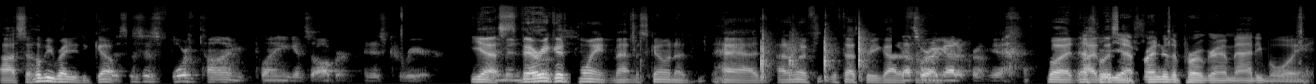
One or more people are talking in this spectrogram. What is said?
uh, so he'll be ready to go. This is his fourth time playing against Auburn in his career. Yes, very good point. Matt Moscona had. I don't know if, if that's where you got it. That's from. where I got it from. Yeah, but that's where, yeah, friend of the program, Matty Boy.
